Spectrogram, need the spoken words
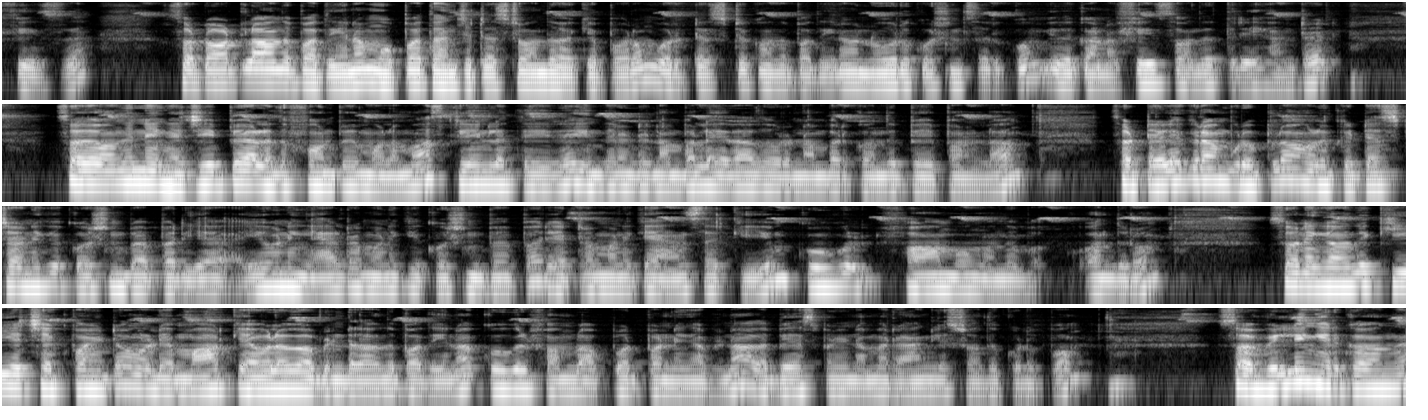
ஃபீஸு ஸோ டோட்டலாக வந்து பார்த்தீங்கன்னா முப்பத்தஞ்சு டெஸ்ட் வந்து வைக்க போகிறோம் ஒரு டெஸ்ட்டுக்கு வந்து பார்த்தீங்கன்னா நூறு கொஷின்ஸ் இருக்கும். இதுக்கான ஃபீஸ் வந்து த்ரீ ஹண்ட்ரட் ஸோ அதை வந்து நீங்கள் ஜிபே அல்லது ஃபோன்பே மூலமாக ஸ்க்ரீனில் தெரியுற இந்த ரெண்டு நம்பரில் ஏதாவது ஒரு நம்பருக்கு வந்து பே பண்ணலாம். ஸோ டெலிகிராம் குரூப்பில் உங்களுக்கு டெஸ்ட் அன்றைக்கி கொஷின் பேப்பர் ஈவினிங் ஏழரை மணிக்கு கொஷின் பேப்பர் எட்டரை மணிக்கு ஆன்சர் கீயும் கூகுள் ஃபார்மும் வந்து வந்துடும் ஸோ நீங்கள் வந்து கீயை செக் பண்ணிவிட்டு உங்களுடைய மார்க் எவ்வளவு அப்படின்றத வந்து பார்த்தீங்கன்னா கூகுள் ஃபார்மில் அப்லோட் பண்ணீங்க அப்படின்னா அதை பேஸ் பண்ணி நம்ம ரேங்க் லிஸ்ட் வந்து கொடுப்போம். ஸோ வில்லிங் இருக்கவங்க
